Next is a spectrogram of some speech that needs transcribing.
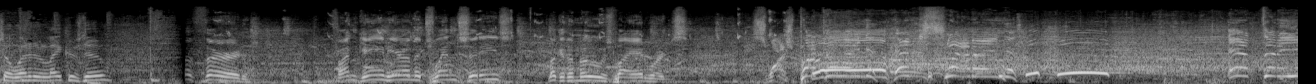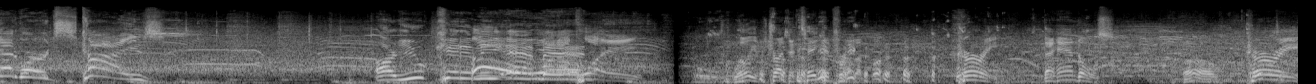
So what do the Lakers do? The third. Fun game here in the Twin Cities. Look at the moves by Edwards. Swashbuckling oh! and slamming. Anthony Edwards skies. Are you kidding me, oh, man? play. Williams tried to take it from them. Curry, the handles. Uh oh Curry.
